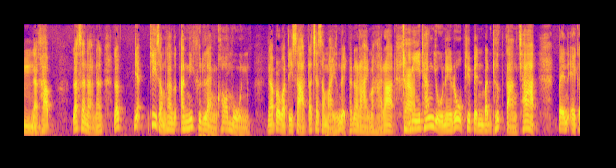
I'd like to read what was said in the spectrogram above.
มนะครับ ลักษณะนั้นแล้วเนี่ยที่สำคัญอันนี้คือแหล่งข้อมูลนะประวัติศาสตร์รัชสมัยสมเด็จพระนารายณ์มหาราชครับมีทั้งอยู่ในรูปที่เป็นบันทึกต่างชาติ เป็นเอก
